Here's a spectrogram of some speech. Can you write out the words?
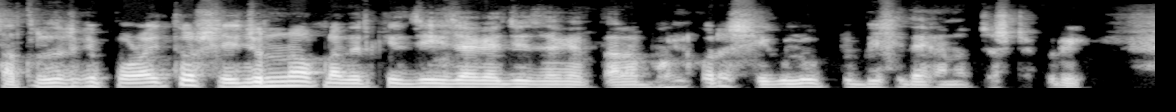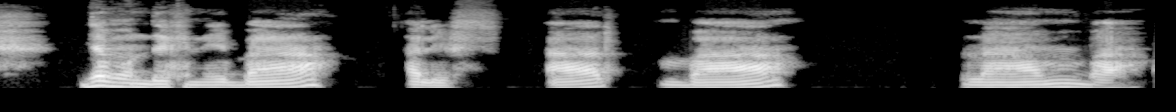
ছাত্রদেরকে পড়াই তো, সেই জন্য আপনাদেরকে যেই জায়গায়, যে জায়গায় তারা ভুল করে, সেগুলো একটু বেশি দেখানোর চেষ্টা করি। যেমন দেখেন এই বা, আলিফ, আর বা, লাম, বা।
